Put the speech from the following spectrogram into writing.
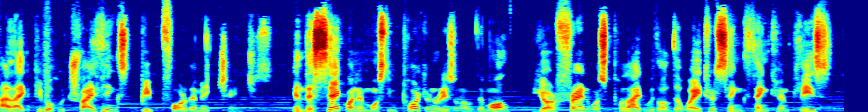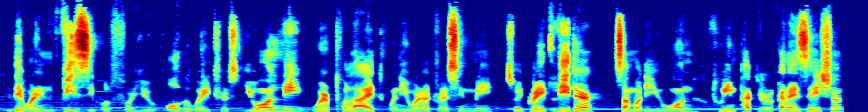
I like people who try things before they make changes. And the second and most important reason of them all, your friend was polite with all the waiters saying thank you and please. They were invisible for you, all the waiters. You only were polite when you were addressing me. So a great leader, somebody you want to impact your organization,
